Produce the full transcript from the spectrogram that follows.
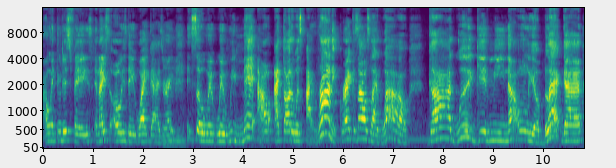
I went through this phase, and I used to always date white guys, right? Mm-hmm. And so when when we met, I I thought it was ironic, right? Because I was like, wow. God would give me not only a black guy,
